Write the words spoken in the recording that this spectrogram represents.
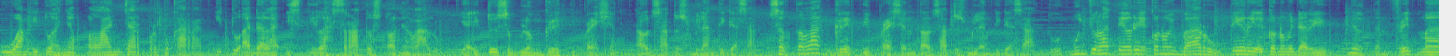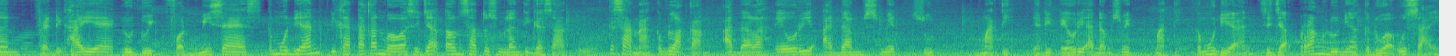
Uang itu hanya pelancar pertukaran. Itu adalah istilah 100 tahun yang lalu, yaitu sebelum Great Depression tahun 1931. Setelah Great Depression tahun 1931, muncul muncullah teori ekonomi baru. Teori ekonomi dari Milton Friedman, Friedrich Hayek, Ludwig von Mises. Kemudian dikatakan bahwa sejak tahun 1931 ke sana ke belakang adalah teori Adam Smith sudah mati. Jadi teori Adam Smith mati. Kemudian sejak Perang Dunia Kedua usai,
